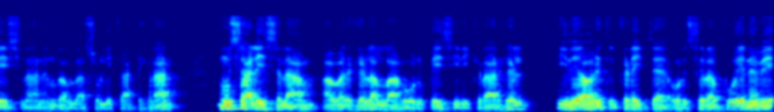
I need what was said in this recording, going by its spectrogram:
பேசினான் என்று அல்லாஹ் சொல்லி காட்டுகிறான். மூசா அலி இஸ்லாம் அவர்கள் அல்லாஹோடு பேசியிருக்கிறார்கள். இது அவருக்கு கிடைத்த ஒரு சிறப்பு. எனவே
